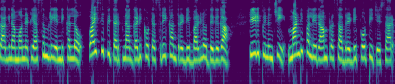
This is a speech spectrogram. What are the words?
సాగిన మొన్నటి అసెంబ్లీ ఎన్నికల్లో వైసీపీ తరపున గడికోట శ్రీకాంత్ రెడ్డి బరిలో దిగగా టీడీపీ నుంచి మండిపల్లి రాంప్రసాద్ రెడ్డి పోటీ చేశారు.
